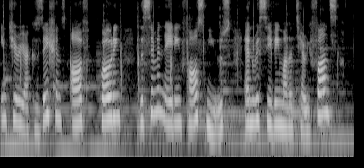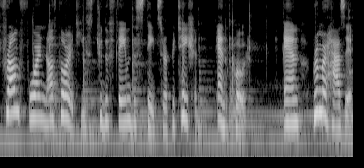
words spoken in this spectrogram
Interior accusations of, quoting, disseminating false news and receiving monetary funds from foreign authorities to defame the state's reputation, end quote. And rumor has it,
